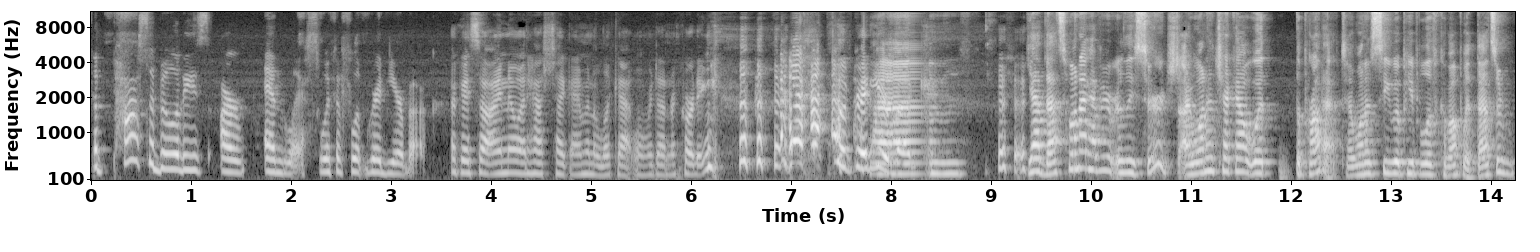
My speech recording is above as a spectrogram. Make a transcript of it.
The possibilities are endless with a flipgrid yearbook. Okay, so I know what hashtag I'm gonna look at when we're done recording. Flipgrid yearbook. Um, yeah, that's one I haven't really searched. I want to check out what the product. I want to see what people have come up with. That's a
